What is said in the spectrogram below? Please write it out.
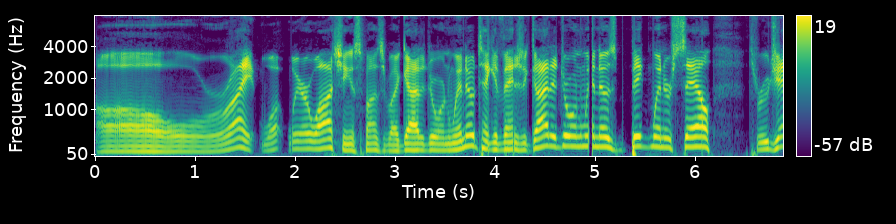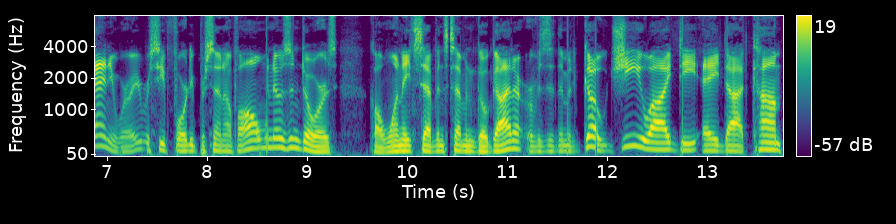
All right. What we're watching is sponsored by Guida Door and Window. Take advantage of Guida Door and Window's big winter sale through January. Receive 40% off all windows and doors. Call 1 877 GO GUIDA or visit them at goguida.com.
